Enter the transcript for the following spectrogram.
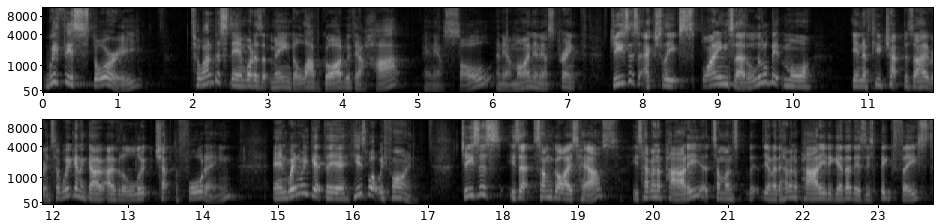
with this story, to understand what does it mean to love God with our heart and our soul and our mind and our strength, Jesus actually explains that a little bit more in a few chapters over. And so we're going to go over to Luke chapter 14. And when we get there, here's what we find Jesus is at some guy's house He's having a party at someone's, you know, they're having a party together. There's this big feast.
